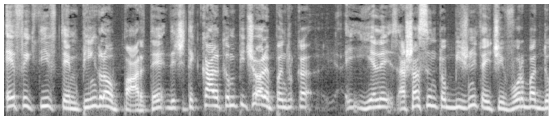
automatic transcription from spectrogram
efectiv te împing la o parte, deci te calcă în picioare, pentru că ele așa sunt obișnuite aici, e vorba de,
